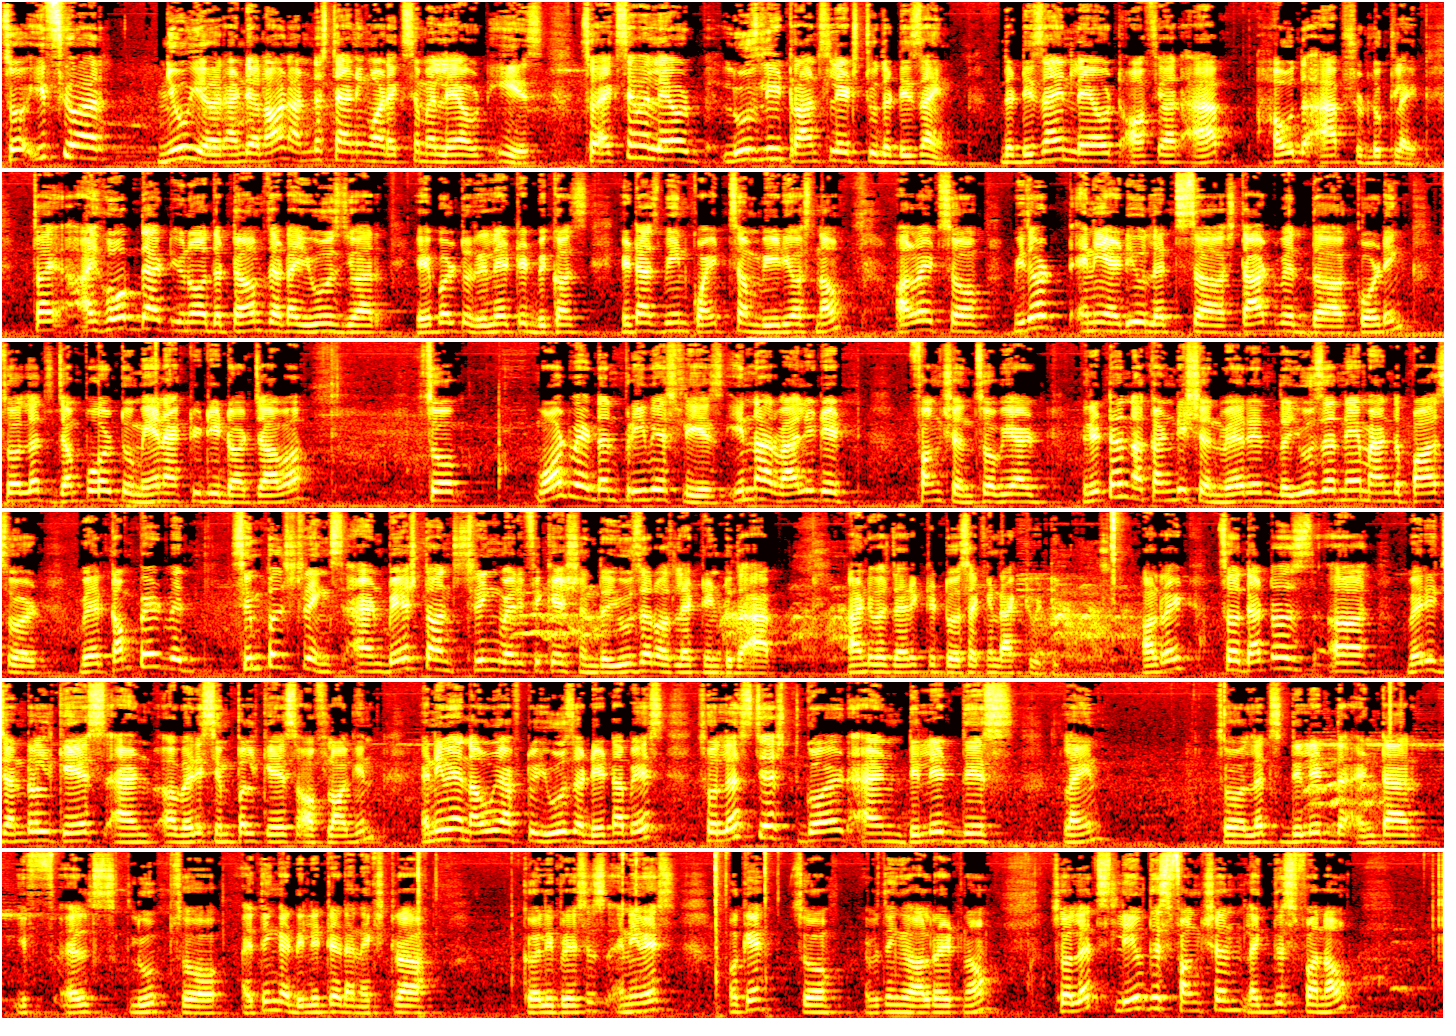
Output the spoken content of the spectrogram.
So if you are new here and you're not understanding what XML layout is, so XML layout loosely translates to the design, the design layout of your app, how the app should look like. So I, I, hope that you know the terms that I use you are able to relate it because it has been quite some videos now. Alright, so without any ado, let's uh, start with the coding. So let's jump over to main_activity.java. So what we had done previously is in our validate function, so we had written a condition wherein the username and the password were compared with simple strings and based on string verification the user was let into the app and it was directed to a second activity all right. So that was a very general case and a very simple case of login. Anyway now we have to use a database. So let's just go ahead and delete this line. So let's delete the entire if else loop. So i think i deleted an extra curly braces. Anyways okay. So everything is all right now. So let's leave this function like this for now.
